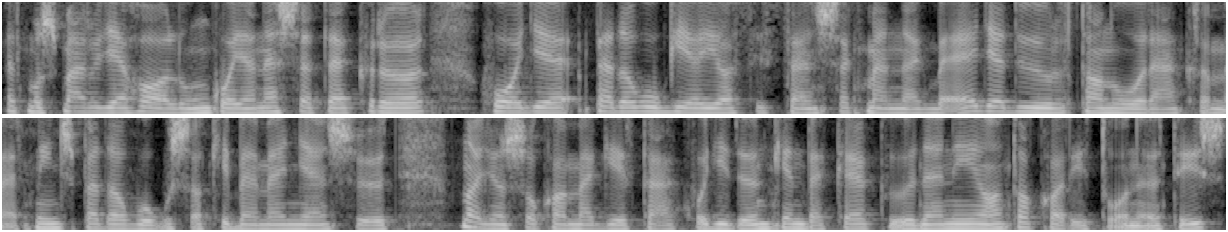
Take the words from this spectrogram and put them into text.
mert most már ugye hallunk olyan esetekről, hogy pedagógiai asszisztensek mennek be egyedül tanórákra, mert nincs pedagógus, aki bemenjen, sőt, nagyon sokan megírták, hogy időnként be kell küldeni a takarítónőt is,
